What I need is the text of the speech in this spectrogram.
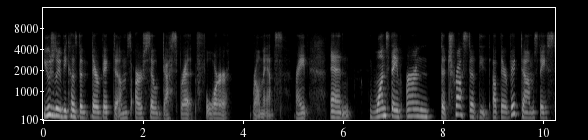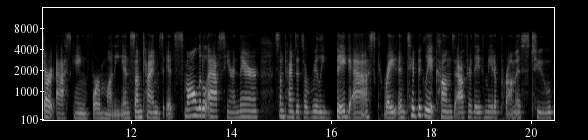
usually because the, their victims are so desperate for romance, right? And once they've earned the trust of the of their victims they start asking for money. And sometimes it's small little asks here and there. Sometimes it's a really big ask right? And typically it comes after they've made a promise to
